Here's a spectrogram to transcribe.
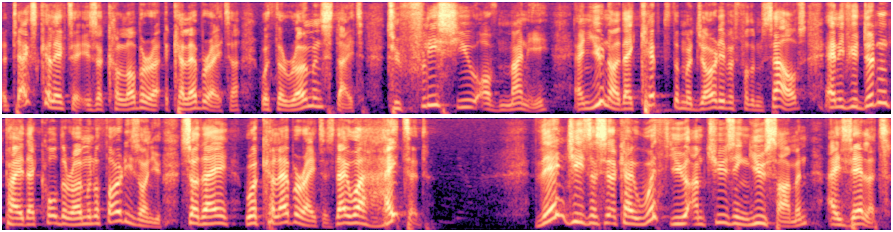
A tax collector is a, collabora- a collaborator with the Roman state to fleece you of money. And you know, they kept the majority of it for themselves. And if you didn't pay, they called the Roman authorities on you. So they were collaborators. They were hated. Then Jesus said, Okay, with you, I'm choosing you, Simon, a zealot.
